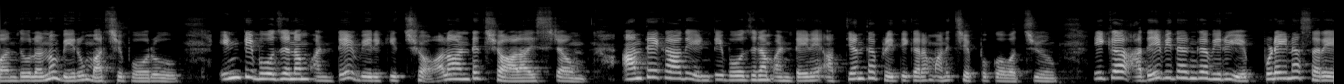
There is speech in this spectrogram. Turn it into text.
బంధువులను వీరు మర్చిపోరు. ఇంటి భోజనం అంటే వీరికి చాలా అంటే చాలా ఇష్టం. అంతేకాదు ఇంటి భోజనం అంటేనే అత్యంత ప్రీతికరం అని చెప్పుకోవచ్చు. ఇక అదేవిధంగా వీరు ఎప్పుడైనా సరే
